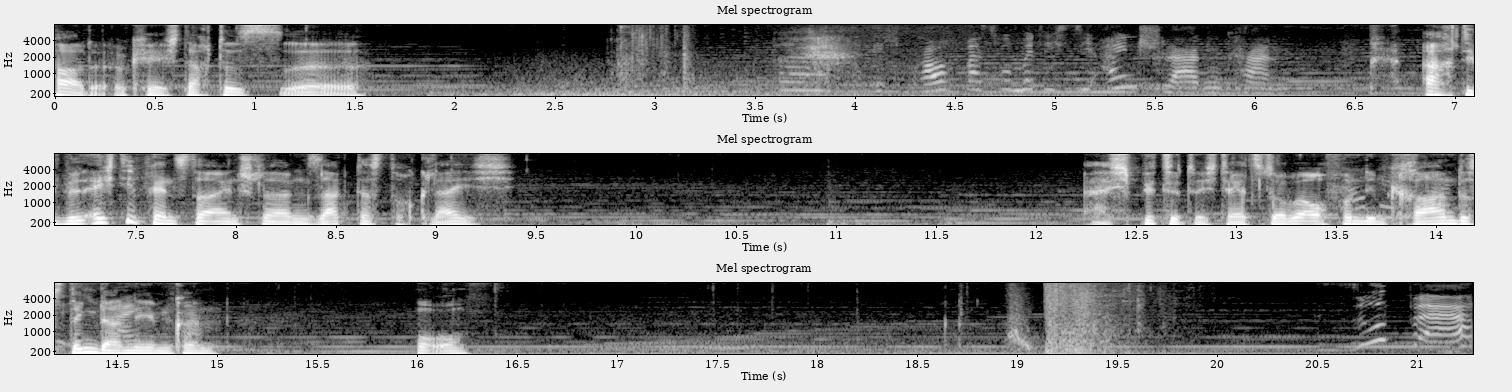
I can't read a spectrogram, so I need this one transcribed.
Schade. Okay, ich dachte es... Äh Ich brauche was, womit ich sie einschlagen kann. Ach, die will echt die Fenster einschlagen. Sag das doch gleich. Ah, ich bitte dich, da hättest du aber auch von dem Kran das Ding da nehmen können. Oh oh. Super!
